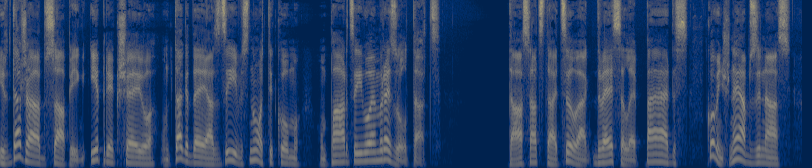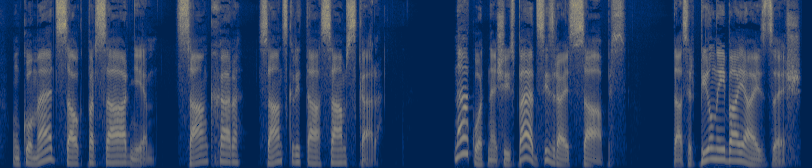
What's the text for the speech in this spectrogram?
ir dažādu sāpīgu iepriekšējo un tagadējās dzīves notikumu un pārdzīvojumu rezultāts. Tās atstāja cilvēku dvēselē pēdas, ko viņš neapzinās un ko mēdz saukt par sārņiem - sankhara, sanskritā samskara. Nākotnē šīs pēdas izraisa sāpes. Tās ir pilnībā jāizdzēš,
